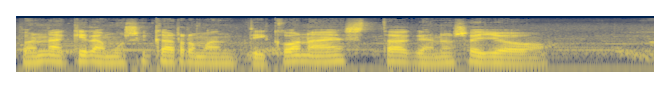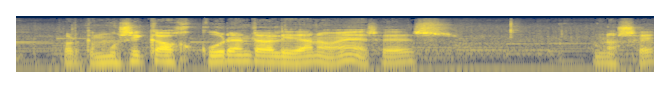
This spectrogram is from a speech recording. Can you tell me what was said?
Ponen aquí la música romanticona esta, que no sé yo... Porque música oscura en realidad no es, es... No sé.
